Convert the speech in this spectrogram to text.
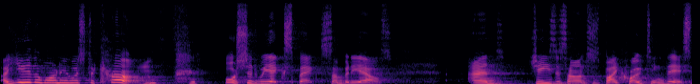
Are you the one who was to come? or should we expect somebody else? And Jesus answers by quoting this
